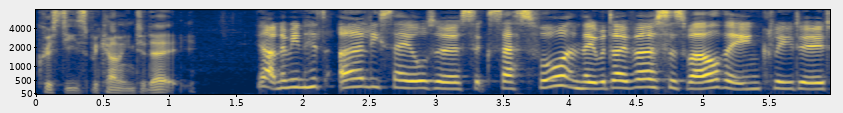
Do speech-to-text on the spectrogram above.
Christie's becoming today. Yeah, and I mean, his early sales were successful and they were diverse as well. They included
